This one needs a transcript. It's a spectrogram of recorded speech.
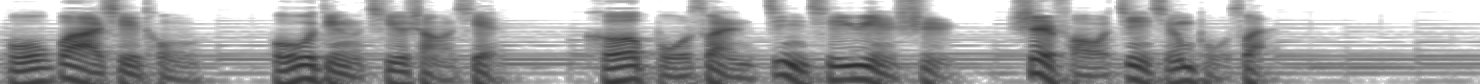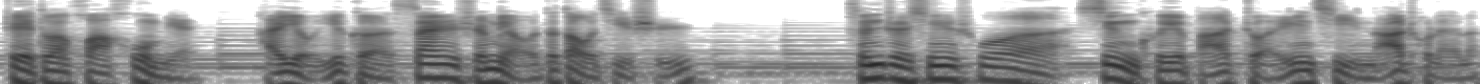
卜卦系统不定期上线，可卜算近期运势是否进行卜算。这段话后面还有一个三十秒的倒计时。孙志新说：“幸亏把转运器拿出来了，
